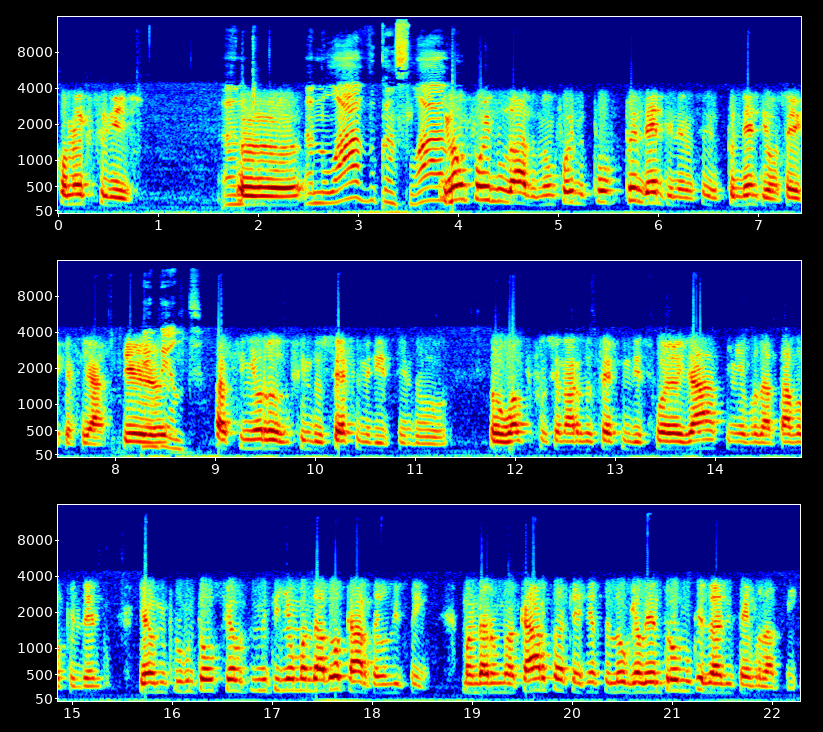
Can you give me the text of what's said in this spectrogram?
como é que se diz? Uh, anulado, cancelado? Não foi anulado, não foi pendente, não sei, pendente eu sei o que é que Pendente. A senhora assim, do chefe me disse, do, o alto funcionário do chefe me disse, foi já, sim, é verdade, estava pendente. E ele me perguntou se eles me tinham mandado a carta. Eu disse sim, mandaram uma carta, que é que logo ele entrou no que já disse, é verdade, sim,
